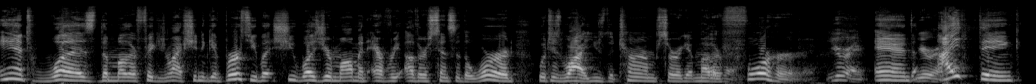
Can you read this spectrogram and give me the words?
aunt was the mother figure in your life. She didn't give birth to you, but she was your mom in every other sense of the word, which is why I use the term surrogate mother for her. You're right. And You're right. I think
